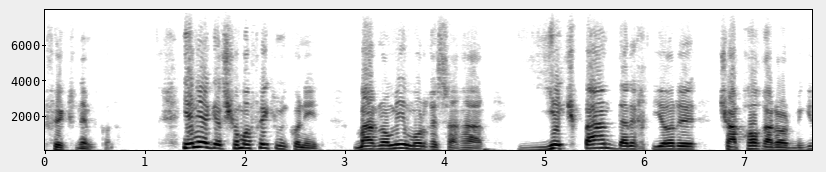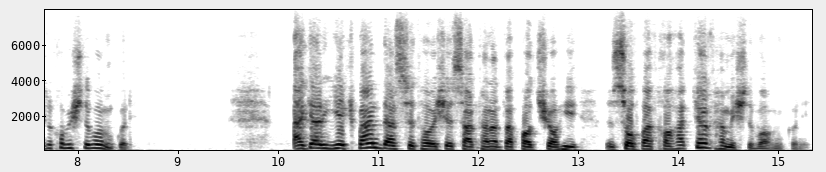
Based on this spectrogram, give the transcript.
فکر نمی کنم یعنی اگر شما فکر می‌کنید برنامه مرغ سحر یک بند در اختیار چپ ها قرار می‌گیره خب اشتباه می‌کنید. اگر یک بند در ستایش سلطنت و پادشاهی صحبت خواهد کرد هم اشتباه می‌کنید.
